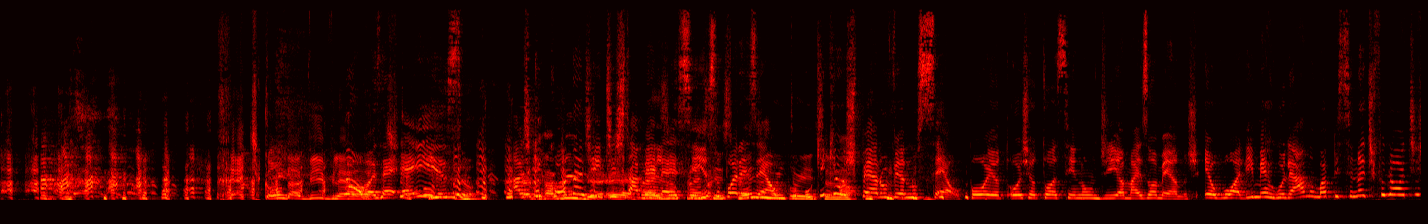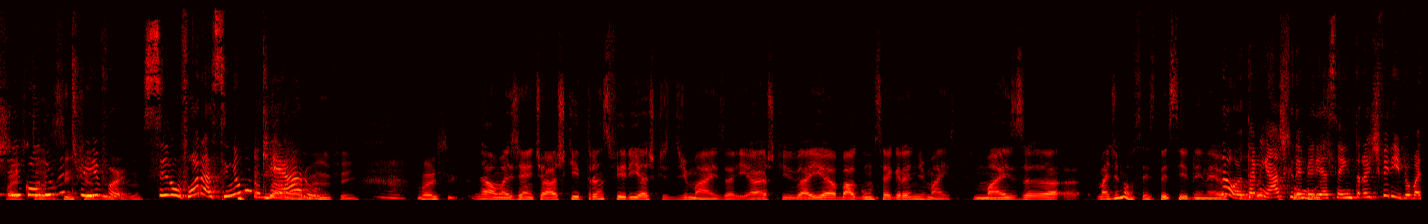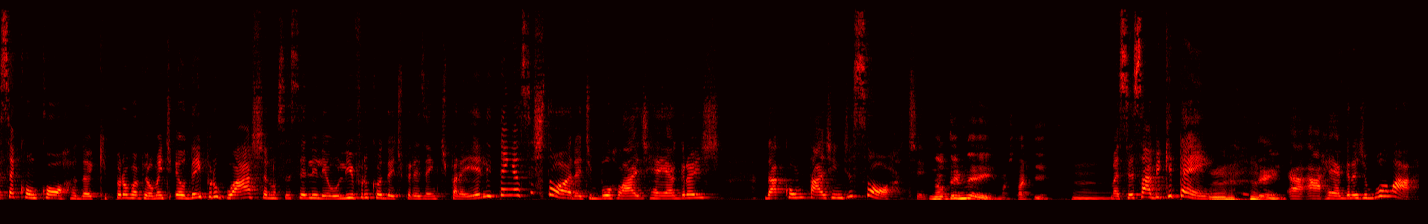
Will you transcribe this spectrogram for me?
Retcon da Bíblia. Não, ó. mas é, é isso. Acho que É quando a gente é. estabelece isso, por exemplo, o que, que eu né? espero ver no céu? Pô, eu- hoje eu tô assim num dia mais ou menos. Eu vou ali mergulhar numa piscina de filhotes Faz de Golden sentido, Retriever. Luísa. Se não for assim, eu não Não, quero. mas enfim. Mas Não, mas gente, eu acho que transferir acho que demais aí. Eu acho que aí a bagunça é grande demais. Mas, ah, mas de novo, vocês decidem, né? Não, eu tô- também acho que deveria ser intransferível, mas você concorda que provavelmente. Eu dei pro Guaxa, não sei se ele leu, o livro que eu dei de presente pra ele tem essa história de burlar as regras da contagem de sorte. Não terminei, mas tá aqui. Mas você sabe que tem. Tem. a, a regra de burlar.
